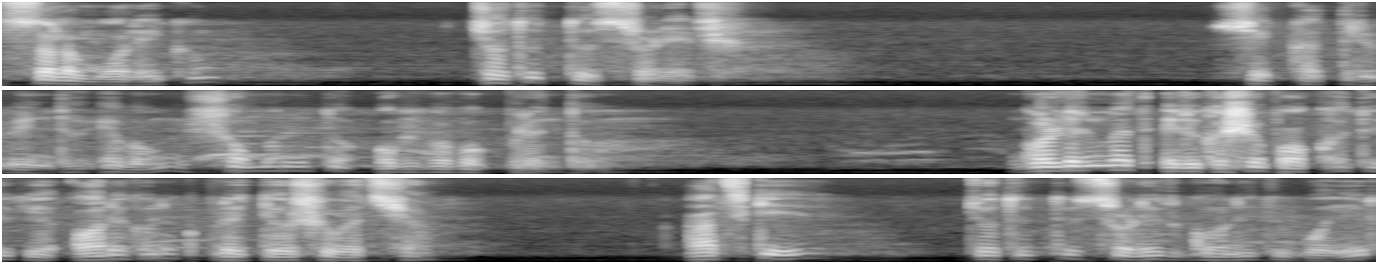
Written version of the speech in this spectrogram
আসসালামু আলাইকুম। চতুর্থ শ্রেণির শিক্ষার্থীবৃন্দ এবং সম্মানিত অভিভাবকবৃন্দ গোল্ডেন ম্যাথ এডুকেশন পক্ষ থেকে অনেক অনেক প্রীতি ও শুভেচ্ছা। আজকে চতুর্থ শ্রেণির গণিত বইয়ের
